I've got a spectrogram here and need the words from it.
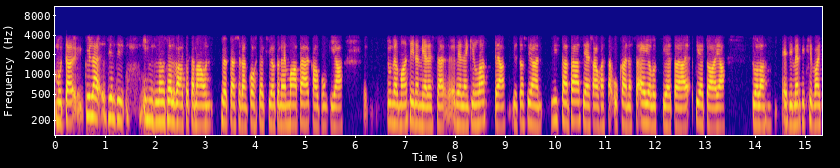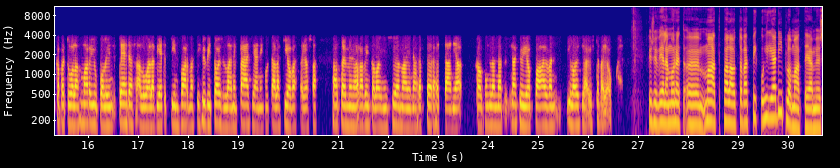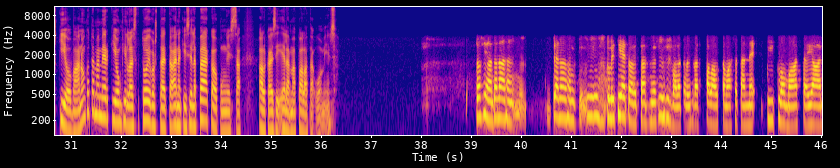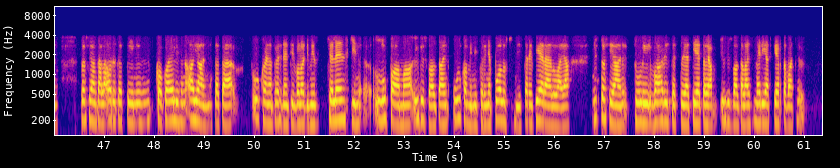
mutta kyllä silti ihmisille on selvää, että tämä on hyökkäyssodan kohteeksi joutuneen maa pääkaupunki ja tunnelma on siinä mielessä edelleenkin lattea. Ja tosiaan mistään pääsiäisrauhasta Ukrainassa ei ollut tietoa, tietoa ja tuolla esimerkiksi vaikkapa tuolla Mariupolin tehdasalueella vietettiin varmasti hyvin toisenlainen pääsiäinen niin kuin täällä Kiovassa, jossa saattoi mennä ravintoloihin syömään ja nähdä perhettään ja kaupungilla näkyy jopa aivan iloisia ystäväjoukkoja. Kysyn vielä, monet ö, maat palauttavat pikkuhiljaa diplomaatteja myös Kiovaan. Onko tämä merkki jonkinlaista toivosta, että ainakin siellä pääkaupungissa alkaisi elämä palata uomiinsa? Tosiaan tänään tänään tuli tieto, että myös Yhdysvallat olisivat palauttamassa tänne diplomaattejaan. Tosiaan täällä odotettiin koko eilisen ajan tätä Ukrainan presidentin Volodymyr Zelenskin lupaamaa Yhdysvaltain ulkoministerin ja puolustusministerin vierailua. Ja nyt tosiaan tuli vahvistettuja tietoja. Yhdysvaltalaismediat kertovat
